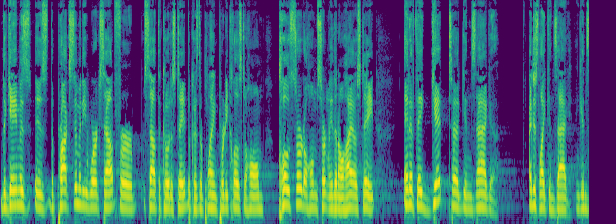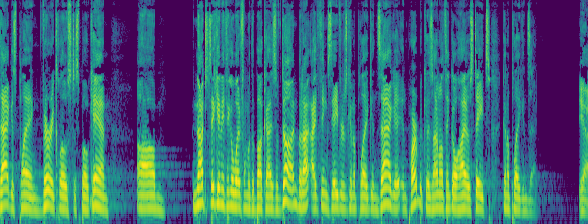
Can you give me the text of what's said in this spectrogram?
The game is is the proximity works out for South Dakota State because they're playing pretty close to home, closer to home certainly than Ohio State. And if they get to Gonzaga, I just like Gonzaga, and Gonzaga is playing very close to Spokane. Um, not to take anything away from what the Buckeyes have done, but I, I think Xavier's going to play Gonzaga in part because I don't think Ohio State's going to play Gonzaga. Yeah,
